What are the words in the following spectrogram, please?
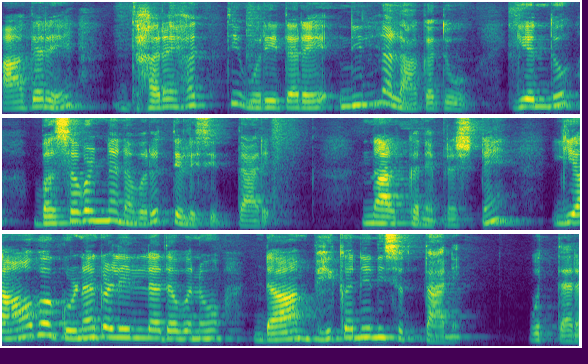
ಆದರೆ ಧರೆ ಹತ್ತಿ ಉರಿದರೆ ನಿಲ್ಲಲಾಗದು ಎಂದು ಬಸವಣ್ಣನವರು ತಿಳಿಸಿದ್ದಾರೆ. ನಾಲ್ಕನೇ ಪ್ರಶ್ನೆ, ಯಾವ ಗುಣಗಳಿಲ್ಲದವನು ಡಾಂಭಿಕನೆನಿಸುತ್ತಾನೆ? ಉತ್ತರ,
